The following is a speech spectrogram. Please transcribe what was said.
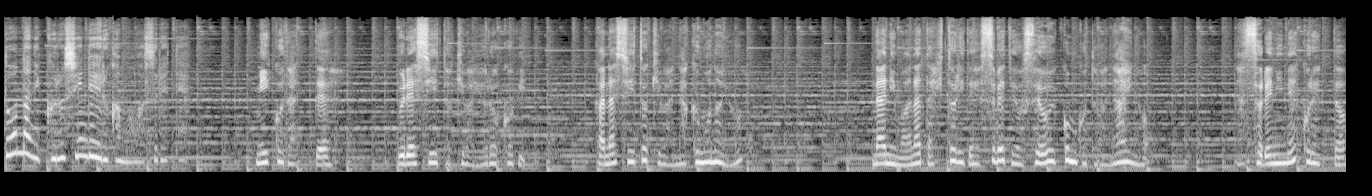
どんなに苦しんでいるかも忘れてミコだって嬉しい時は喜び悲しい時は泣くものよ。何もあなた一人で全てを背負い込むことはないの。それにねコレット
